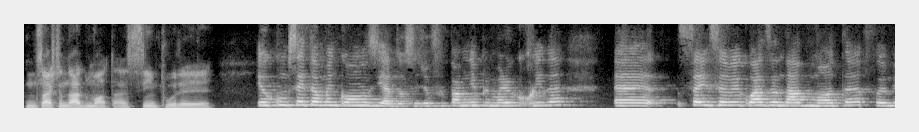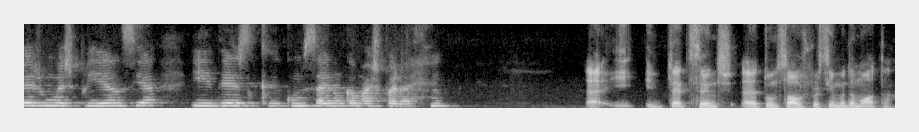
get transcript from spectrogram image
começaste a andar de moto, assim por... Eu comecei também com 11 anos, ou seja, eu fui para a minha primeira corrida uh, sem saber quase andar de moto, foi mesmo uma experiência e desde que comecei nunca mais parei. Uh, e, e até te sentes uh, tão salvos para cima da moto?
